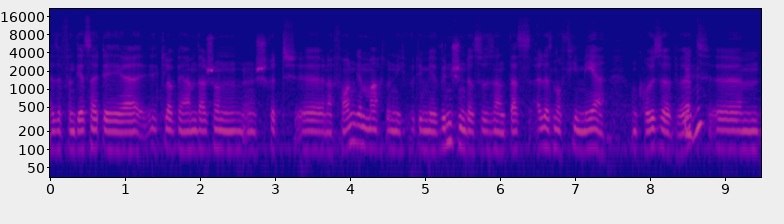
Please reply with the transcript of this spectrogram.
Also von der Seite her, ich glaube, wir haben da schon einen Schritt äh, nach vorn gemacht und ich würde mir wünschen, dass sozusagen das alles noch viel mehr und größer wird. Mhm. Ähm,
